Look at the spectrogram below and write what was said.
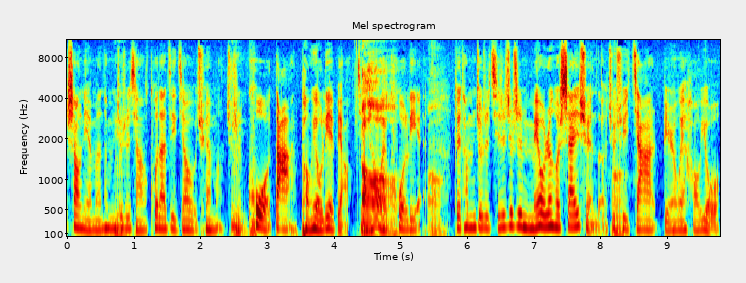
少年们，他们就嗯是想要扩大自己交友圈嘛，就是嗯扩大朋友列表，简称为哦扩列。哦对他们就是其实就是没有任何筛选的，就嗯去加别人为好友。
